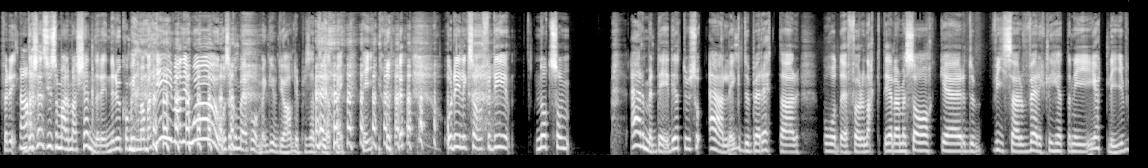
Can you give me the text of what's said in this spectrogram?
För det, ja. det känns ju som att man känner dig. När du kommer in man bara hej Vanja, wow! Och så kommer jag på, men gud jag har aldrig presenterat mig, hej. och det är liksom, för det är något som är med dig, det är att du är så ärlig, du berättar både för och nackdelar med saker, du visar verkligheten i ert liv.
